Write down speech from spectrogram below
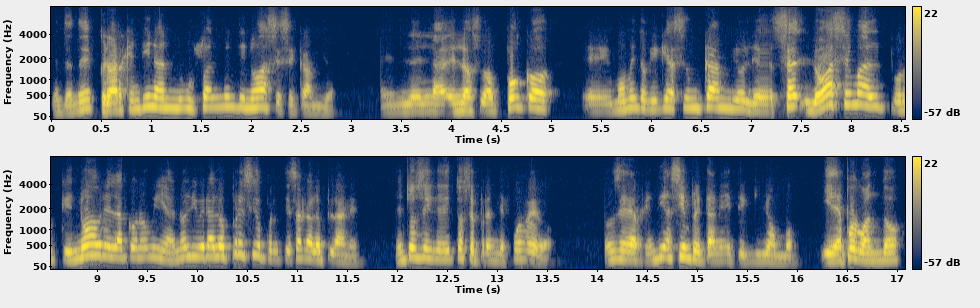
¿entendés? Pero Argentina usualmente no hace ese cambio. En, los pocos eh, momentos que quiere hacer un cambio, lo hace mal porque no abre la economía, no libera los precios, pero te saca los planes. Entonces esto se prende fuego. Entonces Argentina siempre está en este quilombo. Y después cuando,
